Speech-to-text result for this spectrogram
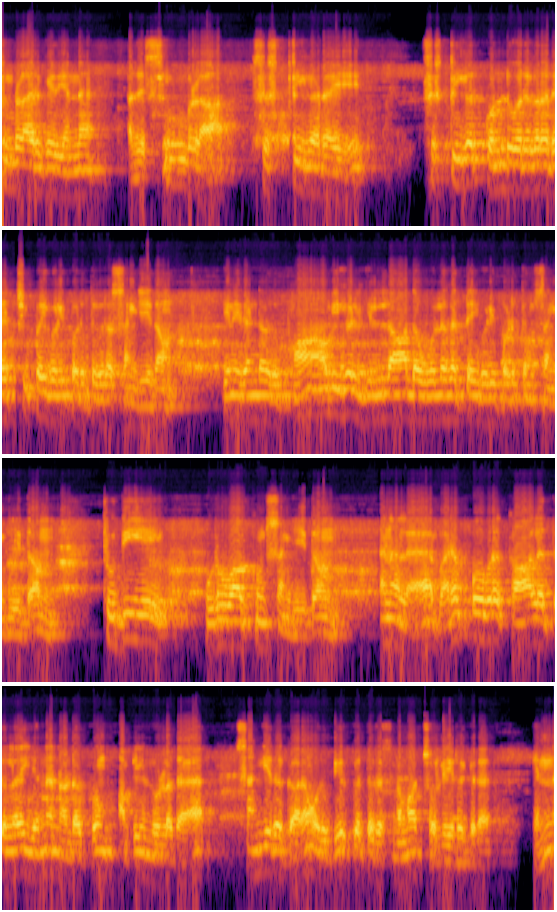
சிம்பிளா இருக்கு. இது என்ன? அது சிம்பிளா சிருஷ்டிகரை சிருஷ்டிகர் கொண்டு வருகிற ரட்சிப்பை வெளிப்படுத்துகிற சங்கீதம். இனி இரண்டாவது பாவிகள் இல்லாத உலகத்தை வெளிப்படுத்தும் சங்கீதம். துதியை உருவாக்கும் சங்கீதம். அதனால வரப்போகிற காலத்துல என்ன நடக்கும் அப்படின்னு உள்ளத சங்கீதக்காரன் ஒரு தீர்க்க தரிசனமா சொல்லி இருக்கிறார் என்ன?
